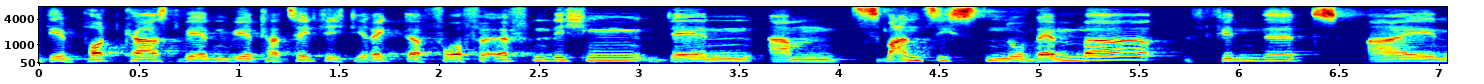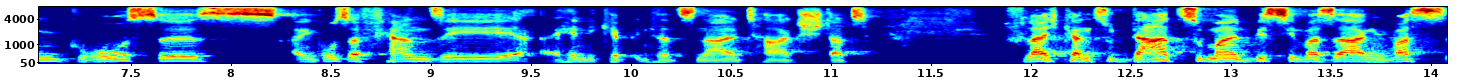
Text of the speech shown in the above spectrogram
Den Podcast werden wir tatsächlich direkt davor veröffentlichen, denn am 20. November findet ein großes, ein großer Fernseh-Handicap-Internationaltag statt. Vielleicht kannst du dazu mal ein bisschen was sagen. Was,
